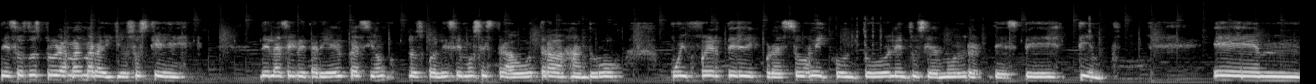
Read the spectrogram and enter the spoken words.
de esos dos programas maravillosos que de la Secretaría de Educación, los cuales hemos estado trabajando muy fuerte de corazón y con todo el entusiasmo durante este tiempo. Em,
